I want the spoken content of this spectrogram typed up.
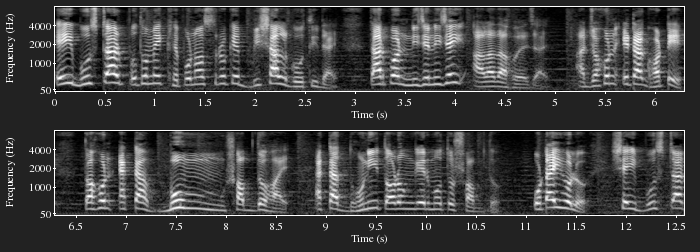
এই বুস্টার প্রথমে ক্ষেপণাস্ত্রকে বিশাল গতি দেয়, তারপর নিজে নিজেই আলাদা হয়ে যায়। আর যখন এটা ঘটে, তখন একটা বুম শব্দ হয়, একটা ধ্বনি তরঙ্গের মতো শব্দ। ওটাই হলো সেই বুস্টার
